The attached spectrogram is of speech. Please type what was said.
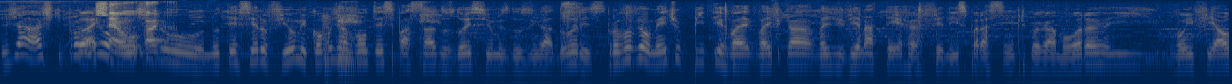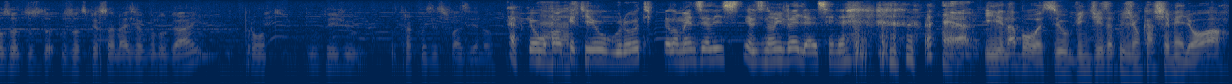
Eu já acho que Eu acho- provavelmente É, o- a- no, no terceiro filme, como já vão ter se passado os dois filmes dos Vingadores, provavelmente o Peter vai, vai ficar, vai viver na Terra feliz para sempre com a Gamora e vão enfiar os outros, os outros personagens em algum lugar e pronto. Não vejo outra coisa a se fazer não. É, porque o É, Rocket que- e o Groot, pelo menos eles, eles não envelhecem, né? É, e na boa, se o Vin Diesel pedir um cachê melhor,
